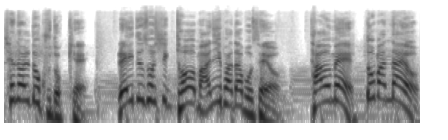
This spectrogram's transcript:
채널도 구독해 레이드 소식 더 많이 받아보세요. 다음에 또 만나요.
